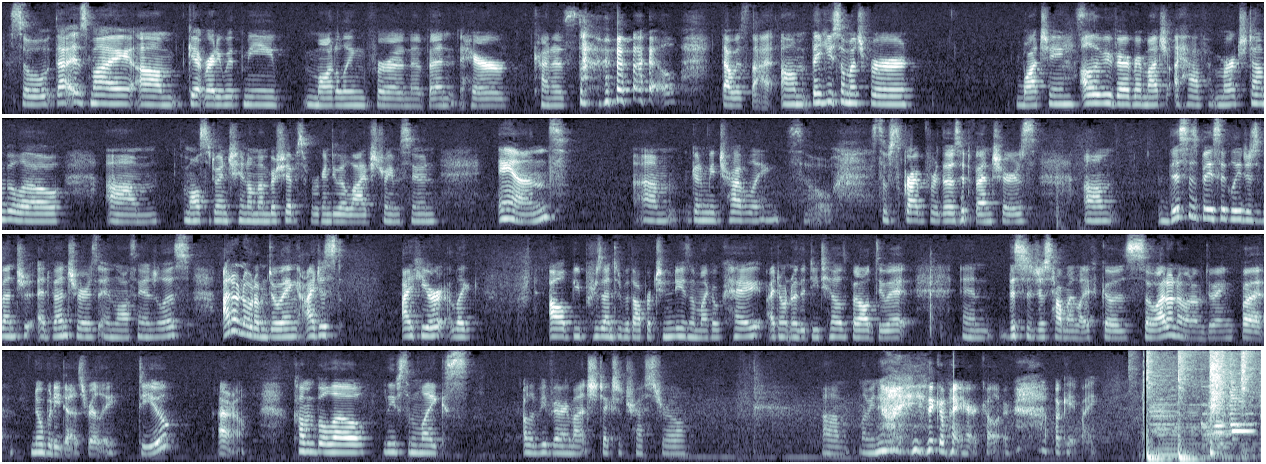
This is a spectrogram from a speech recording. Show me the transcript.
So that is my um, get ready with me modeling for an event hair kind of style. that was that. Um, thank you so much for watching. I love you very, very much. I have merch down below. Um, I'm also doing channel memberships. We're gonna do a live stream soon. And I'm gonna be traveling, so subscribe for those adventures. Um, this is basically just venture adventures in Los Angeles. I don't know what I'm doing. I just, I hear like, I'll be presented with opportunities. I'm like, okay, I don't know the details, but I'll do it. And this is just how my life goes. So I don't know what I'm doing, but nobody does really. Do you? I don't know. Comment below, leave some likes. I love you very much, Extraterrestrial. Um, let me know what you think of my hair color. Okay, bye.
